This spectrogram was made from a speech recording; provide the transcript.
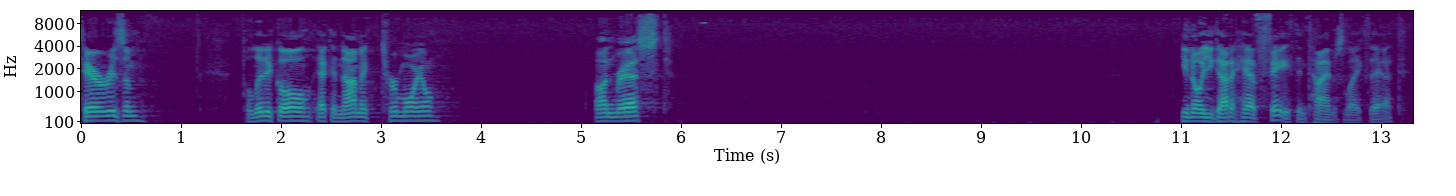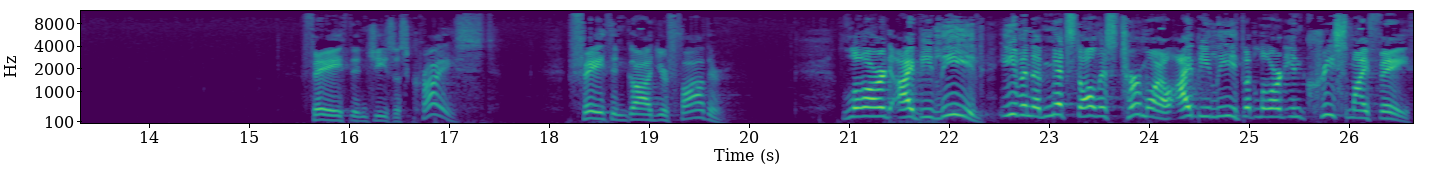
terrorism, political, economic turmoil, unrest. You know, you got to have faith in times like that faith in Jesus Christ, faith in God your Father. Lord, I believe, even amidst all this turmoil, I believe, but Lord, increase my faith.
